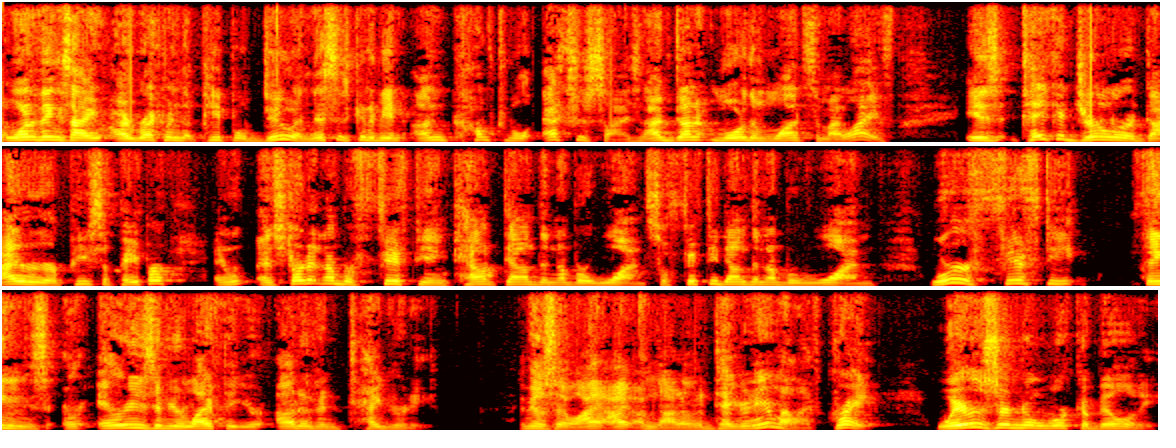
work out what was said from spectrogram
one of the things I, I recommend that people do, and this is going to be an uncomfortable exercise, and I've done it more than once in my life, is take a journal or a diary or a piece of paper and, and start at number 50 and count down to number one. So 50 down to number one. Where are 50 things or areas of your life that you're out of integrity? And people say, well, I, I, I'm not out of integrity in my life. Great. Where is there no workability?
